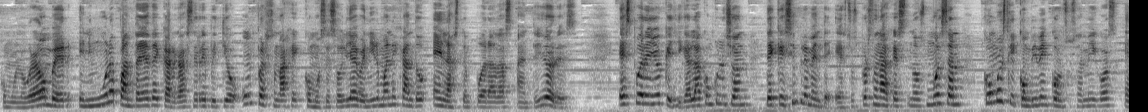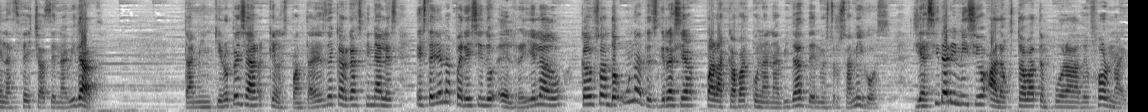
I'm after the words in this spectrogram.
Como lograron ver, en ninguna pantalla de carga se repitió un personaje como se solía venir manejando en las temporadas anteriores. Es por ello que llegué a la conclusión de que simplemente estos personajes nos muestran cómo es que conviven con sus amigos en las fechas de Navidad. También quiero pensar que en las pantallas de cargas finales estarían apareciendo el rey helado, causando una desgracia para acabar con la Navidad de nuestros amigos, y así dar inicio a la octava temporada de Fortnite.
